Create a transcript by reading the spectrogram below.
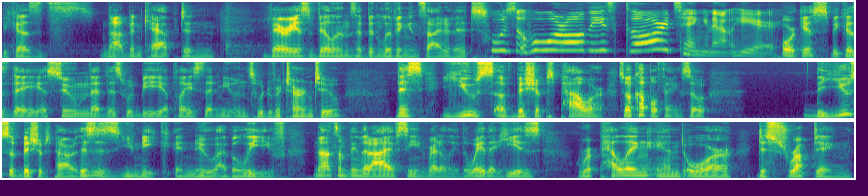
because it's not been capped and various villains have been living inside of it. Who's who are all these guards hanging out here? Orchis because they assume that this would be a place that mutants would return to. This use of Bishop's power. So a couple things. So the use of Bishop's power, this is unique and new, I believe. Not something that I've seen readily. The way that he is repelling and or disrupting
